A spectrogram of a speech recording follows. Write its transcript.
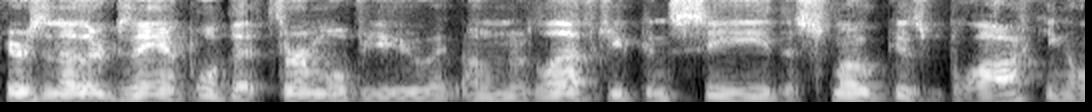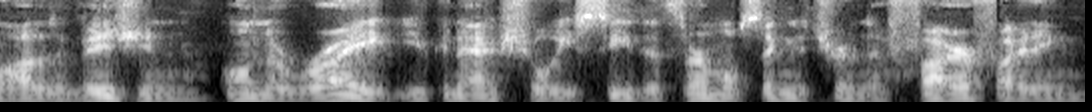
Here's another example of that thermal view. On the left, you can see the smoke is blocking a lot of the vision. On the right, you can actually see the thermal signature and the firefighting,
